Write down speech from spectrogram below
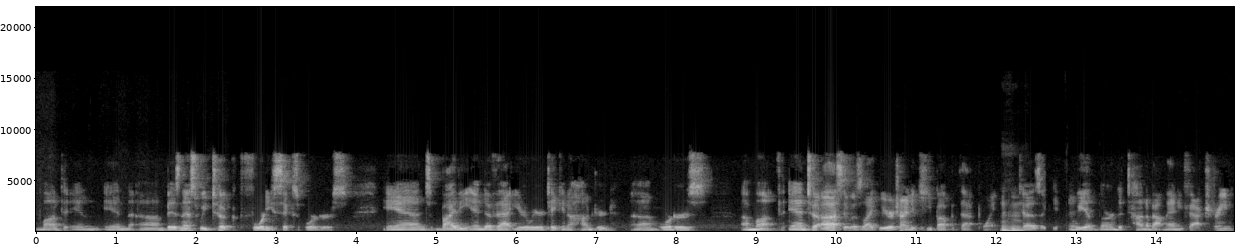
month in in um, business, we took 46 orders, and by the end of that year, we were taking 100 um, orders a month. And to us, it was like we were trying to keep up at that point mm-hmm. because again, we had learned a ton about manufacturing,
